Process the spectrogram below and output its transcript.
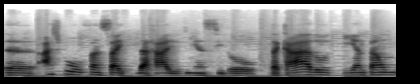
Uh, acho que o fansite da rádio tinha sido atacado e então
